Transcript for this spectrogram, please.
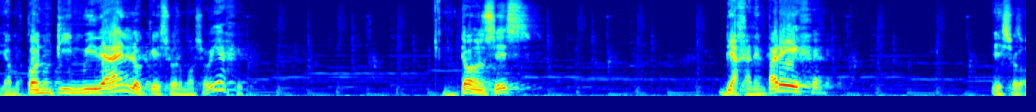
digamos, continuidad en lo que es su hermoso viaje. Entonces, viajan en pareja, eso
